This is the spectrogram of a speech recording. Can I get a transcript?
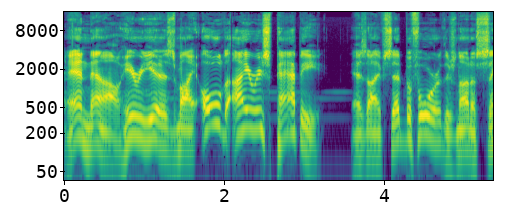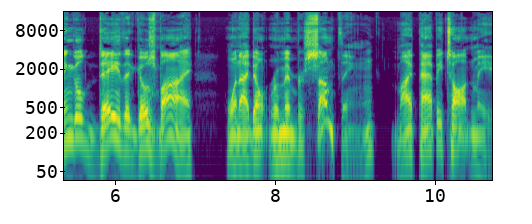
And now, here he is, my old Irish pappy. As I've said before, there's not a single day that goes by when I don't remember something my pappy taught me.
